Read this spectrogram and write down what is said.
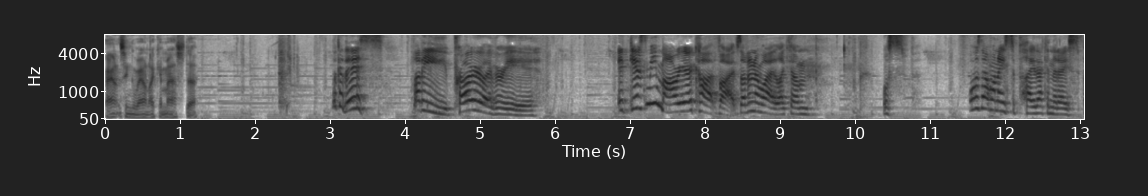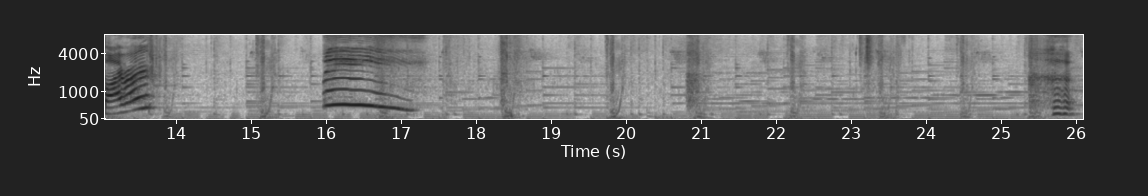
bouncing around like a master. Look at this. Bloody pro over here. It gives me Mario Kart vibes. I don't know why. Like, um, or sp- what was that one I used to play back in the day? Spyro? Whee!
